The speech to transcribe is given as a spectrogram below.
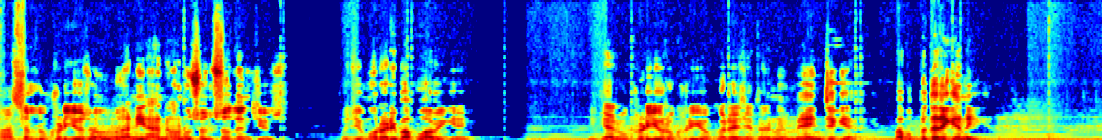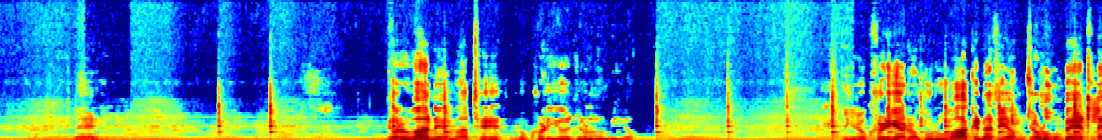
અસલ રૂખડીઓ છો આની આન- સંશોધન થયું છે. પછી મોરારી બાપુ આવી ગયા એ ક્યાં રૂખડીઓ રૂખડીઓ કરે છે તો એનું મેઇન જગ્યા બાપુ પધારી ગયા નહીં. એટલે ગરવાને માથે રૂખડીઓ જળુંબીઓ એ રૂખડિયાનો ગુરુ વાઘનાથી આમ જળુંબે એટલે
